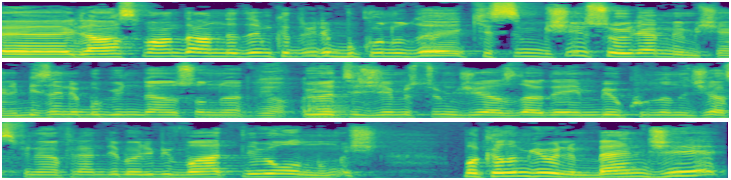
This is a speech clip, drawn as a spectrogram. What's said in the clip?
E, lansmanda anladığım kadarıyla bu konuda kesin bir şey söylenmemiş. Yani biz hani bugünden sonra Yok, üreteceğimiz tüm cihazlarda M1 kullanacağız falan filan diye böyle bir vaatleri olmamış. Bakalım görelim. Bence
